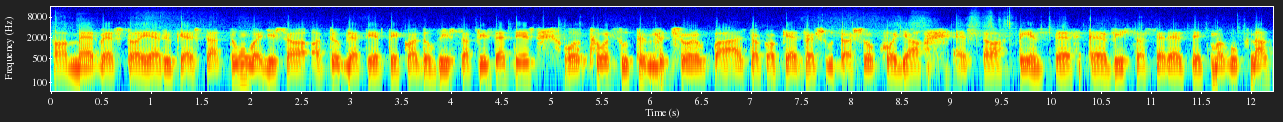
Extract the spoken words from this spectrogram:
a Merves Tajerükestátunk, vagyis a, a többletértékadó visszafizetés, ott hosszú tömött sorokba álltak a kedves utasok, hogy a, ezt a pénzt visszaszerezzék maguknak,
